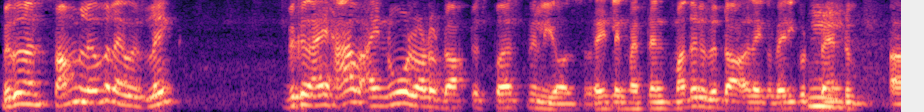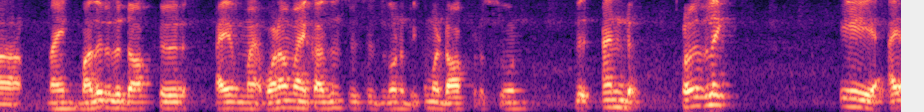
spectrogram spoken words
Because on some level, I was like, because I have I know a lot of doctors personally also, right? Like my friend's mother is a doc, like a very good Mm. friend of uh, my mother is a doctor. I have my one of my cousins is going to become a doctor soon, and I was like, hey, I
